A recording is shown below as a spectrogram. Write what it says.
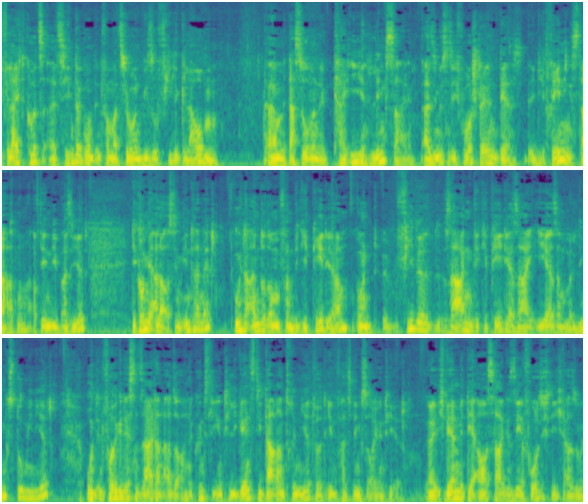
vielleicht kurz als Hintergrundinformation, wieso viele glauben, ähm, dass so eine KI links sei. Also Sie müssen sich vorstellen, der, die Trainingsdaten, auf denen die basiert, die kommen ja alle aus dem Internet, unter anderem von Wikipedia. Und äh, viele sagen, Wikipedia sei eher sagen wir mal, linksdominiert. Und infolgedessen sei dann also auch eine künstliche Intelligenz, die daran trainiert wird, ebenfalls linksorientiert. Äh, ich wäre mit der Aussage sehr vorsichtig. Also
